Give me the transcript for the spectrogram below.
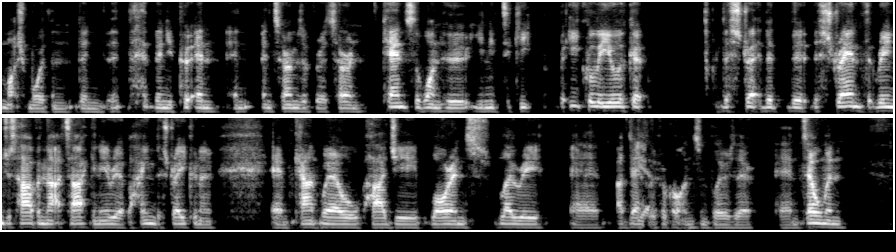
much more than than than you put in in, in terms of return. Kent's the one who you need to keep. But equally, you look at the, stre- the, the, the strength that Rangers have in that attacking area behind the striker now. Um, Cantwell, Hagi, Lawrence, Lowry. Uh, I've definitely yeah. forgotten some players there. Um, Tillman.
